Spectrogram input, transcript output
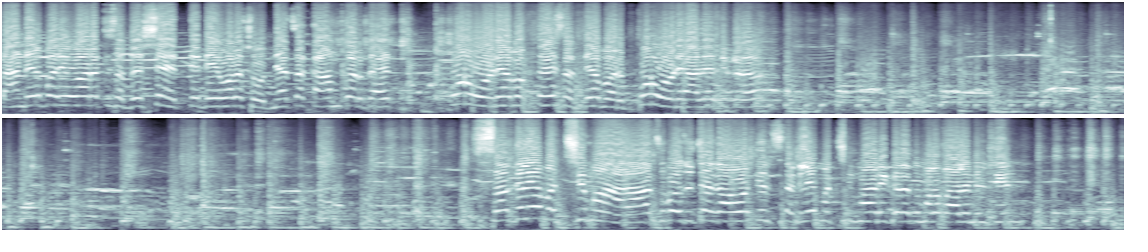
तांडेल परिवाराचे सदस्य आहेत ते देवाला शोधण्याचं काम करतायत. पूर होड्या बघताय सध्या भरपूर होड्या आल्या तिकडं. सगळे मच्छीमार आजूबाजूच्या गावातील सगळे मच्छीमार इकडे तुम्हाला पाहायला मिळतील.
